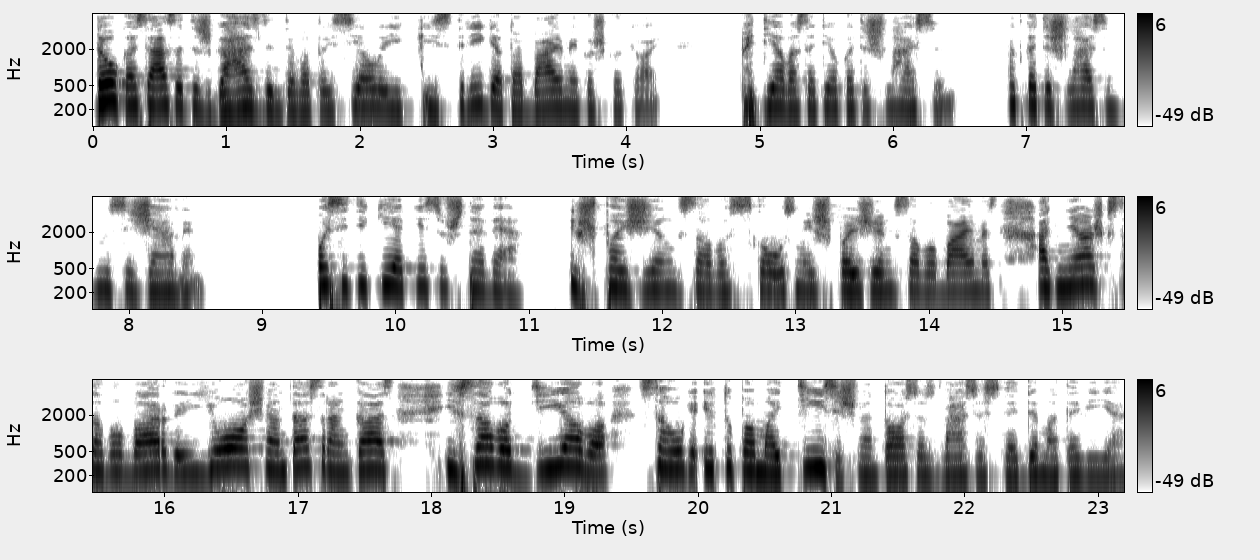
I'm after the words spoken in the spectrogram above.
Daug kas esate išgazdinti, va toj sielai įstrigę to baimė kažkokioj. Bet Dievas atėjo, kad išlaisvint, kad, kad išlaisvint nusižemėm. Pasitikėk jis už tave. Išpažink savo skausmą, išpažink savo baimės, atnešk savo vargą į jo šventas rankas, į savo Dievo saugę ir tu pamatysi šventosios dvasios vedimą tavyje.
